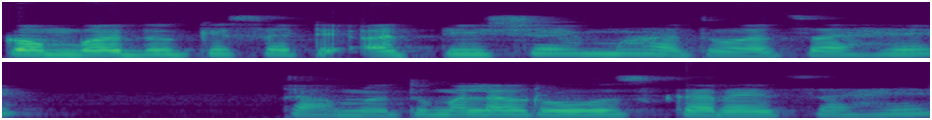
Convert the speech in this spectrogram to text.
कंबरदुखीसाठी अतिशय महत्त्वाचं आहे. त्यामुळे तुम्हाला रोज करायचं आहे.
